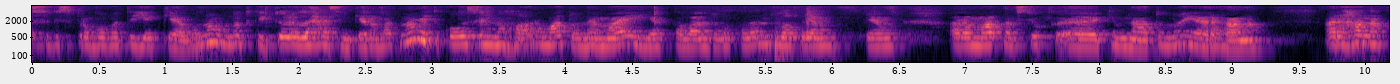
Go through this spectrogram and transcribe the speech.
собі спробувати, яке воно. Воно такий легесенький аромат має, такого сильного аромату немає, як календула. Календула прям, прям аромат на всю е, кімнату. Ну і аргана. Аргана,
